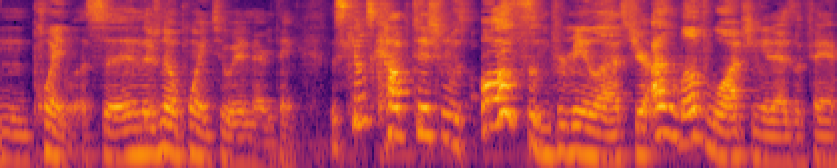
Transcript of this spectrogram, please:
mm, pointless, uh, and there's no point to it and everything. The skills competition was awesome for me last year. I loved watching it as a fan.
